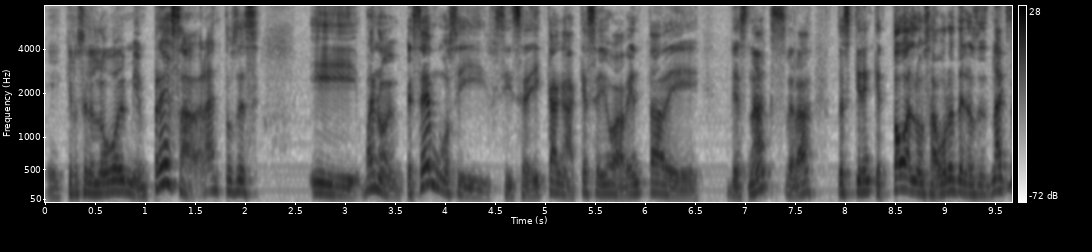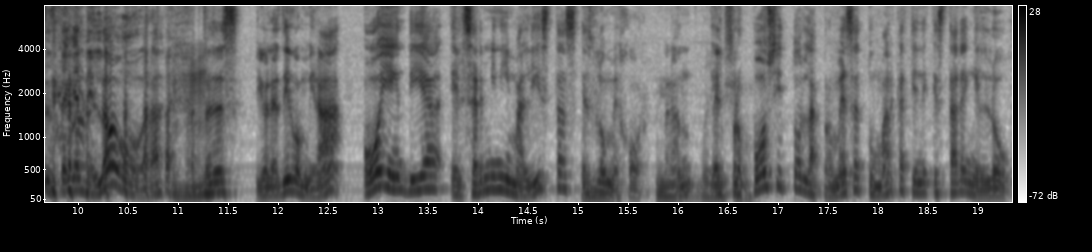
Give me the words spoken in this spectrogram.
eh, quiero hacer el logo de mi empresa, ¿verdad? Entonces, y bueno, empecemos y si se dedican a, qué sé yo, a venta de, de snacks, ¿verdad? Entonces quieren que todos los sabores de los snacks estén en el logo, ¿verdad? Entonces yo les digo, mira, hoy en día el ser minimalistas es lo mejor, ¿verdad? Mm, el buenísimo. propósito, la promesa de tu marca tiene que estar en el logo,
